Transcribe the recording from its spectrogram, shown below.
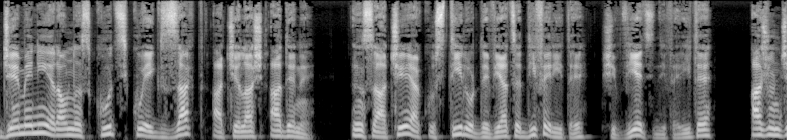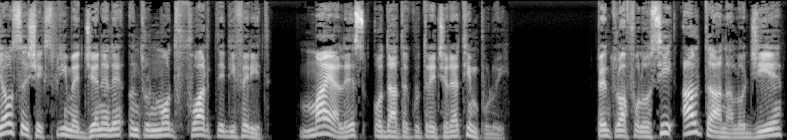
Gemenii erau născuți cu exact același ADN, însă aceia cu stiluri de viață diferite și vieți diferite ajungeau să-și exprime genele într-un mod foarte diferit, mai ales odată cu trecerea timpului. Pentru a folosi altă analogie,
